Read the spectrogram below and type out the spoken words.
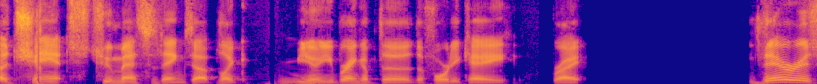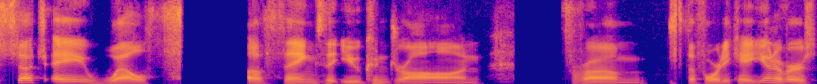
a chance to mess things up like you know you bring up the the 40k right? There is such a wealth of things that you can draw on from the 40k universe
